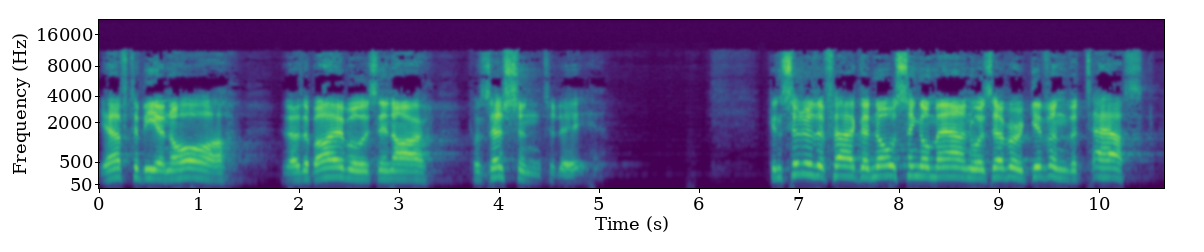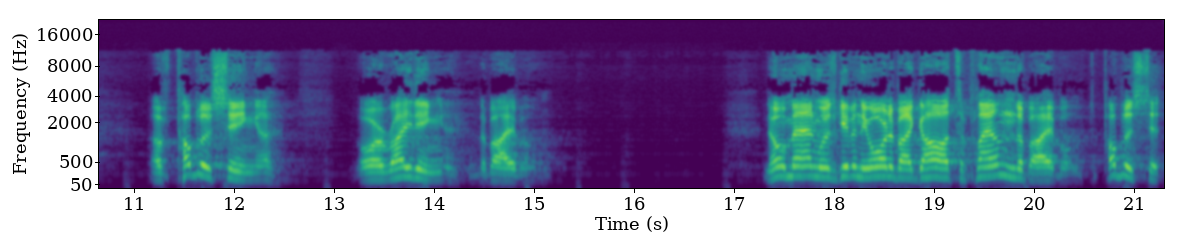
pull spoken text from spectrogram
you have to be in awe that the Bible is in our possession today. Consider the fact that no single man was ever given the task of publishing uh, or writing the Bible. No man was given the order by God to plan the Bible, to publish it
